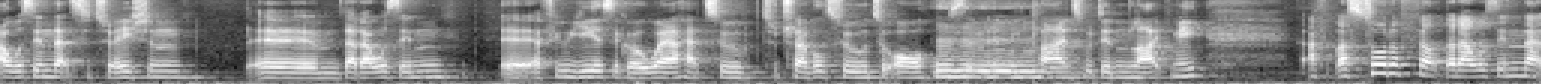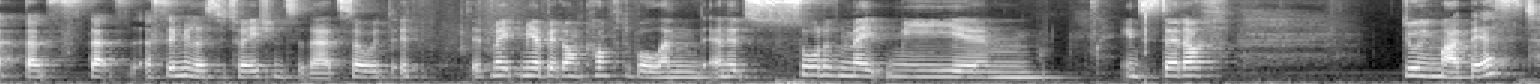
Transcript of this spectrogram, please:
I was in that situation um, that I was in uh, a few years ago, where I had to to travel to to Aarhus and, and clients who didn't like me. I, I sort of felt that I was in that that's that's a similar situation to that. So it it, it made me a bit uncomfortable, and and it sort of made me um, instead of doing my best,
